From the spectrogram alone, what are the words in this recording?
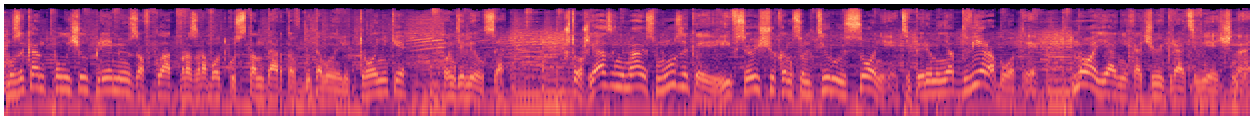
Музыкант получил премию за вклад в разработку стандартов бытовой электроники. Он делился. Что ж, я занимаюсь музыкой и все еще консультирую Sony. Теперь у меня две работы. Но я не хочу играть вечно.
